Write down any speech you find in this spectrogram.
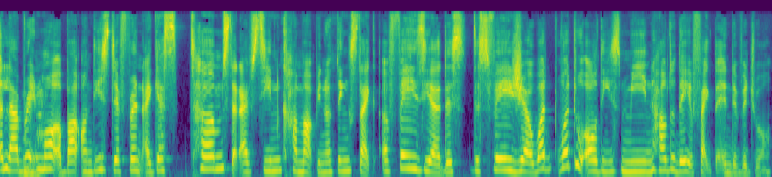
elaborate more about on these different, I guess, terms that I've seen come up? You know, things like aphasia, dys, dysphagia. What what do all these mean? How do they affect the individual?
